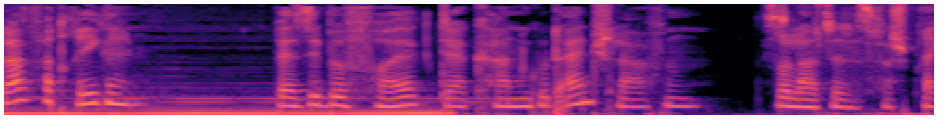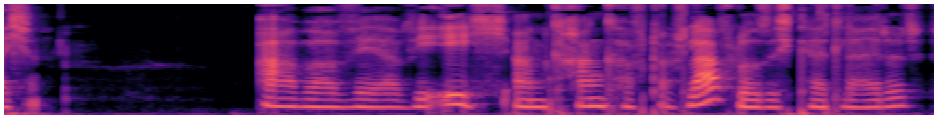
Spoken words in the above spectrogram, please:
Schlaf hat Regeln. Wer sie befolgt, der kann gut einschlafen. So lautet das Versprechen. Aber wer wie ich an krankhafter Schlaflosigkeit leidet,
